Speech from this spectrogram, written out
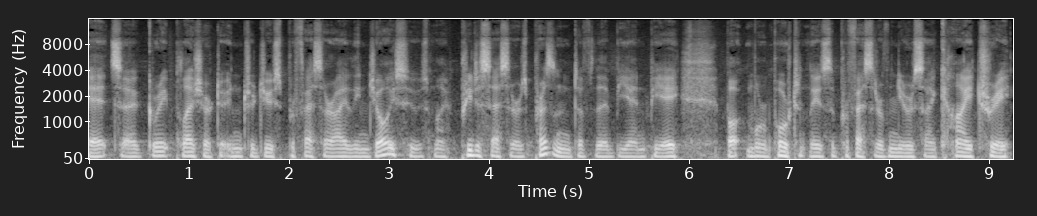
It's a great pleasure to introduce Professor Eileen Joyce, who's my predecessor as president of the BNPA, but more importantly, is the Professor of Neuropsychiatry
